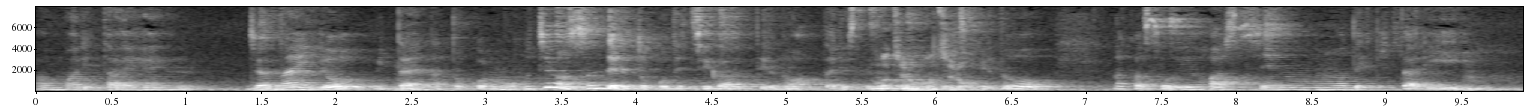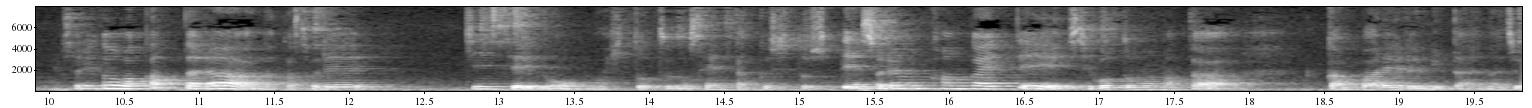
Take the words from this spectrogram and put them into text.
あんまり大変じゃないよみたいなところももちろん住んでるところで違うっていうのはあったりするともちろん思うん。ですけどなんかそういう発信もできたり、うん。それが分かったらなんかそれ人生のまあ一つの選択肢としてそれも考えて仕事もまた頑張れるみたいな状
